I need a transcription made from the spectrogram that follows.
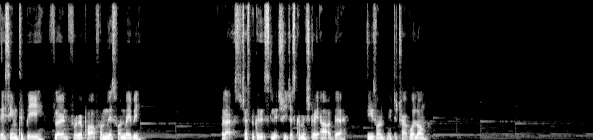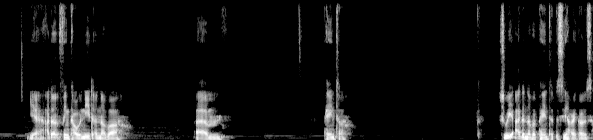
They seem to be flowing through, apart from this one, maybe. But that's just because it's literally just coming straight out of there. These ones need to travel along. Yeah, I don't think I would need another um, painter. Should we add another painter to see how it goes?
